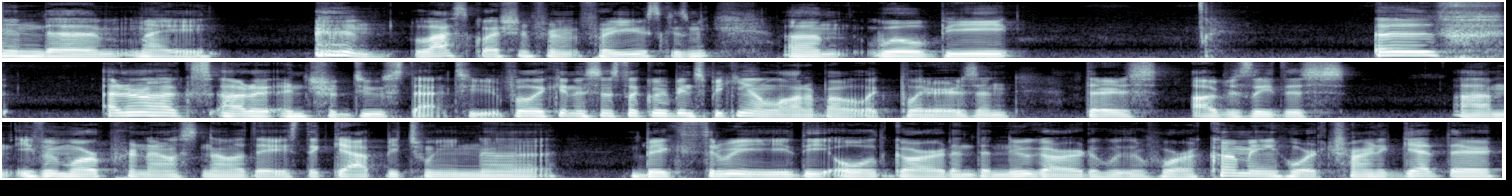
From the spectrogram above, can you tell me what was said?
And uh, my last question for for you, excuse me, um, will be, uh, I don't know how, how to introduce that to you, but like in a sense, like we've been speaking a lot about like players, and there's obviously this um, even more pronounced nowadays the gap between uh, big three, the old guard and the new guard, who, who are coming, who are trying to get there,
